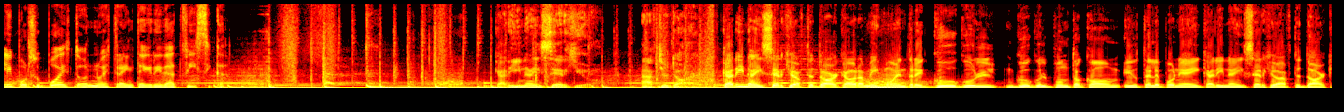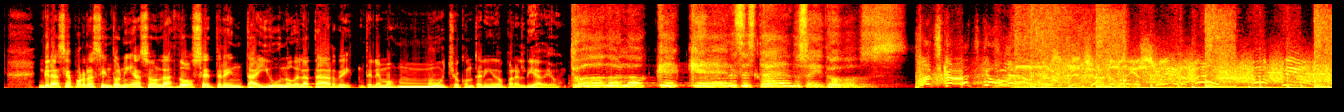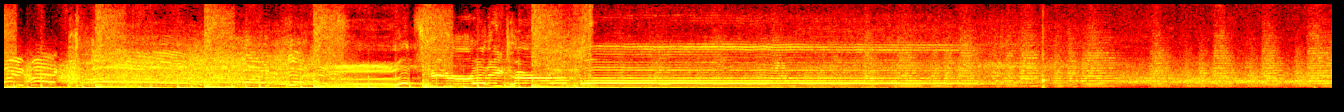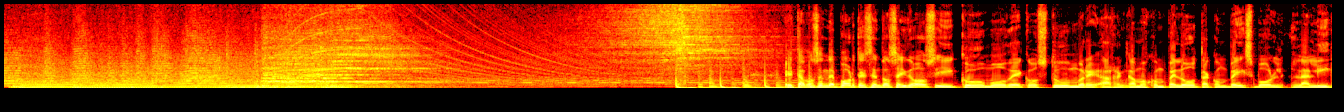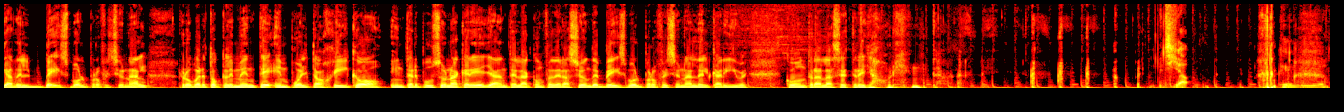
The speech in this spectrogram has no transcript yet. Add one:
y por supuesto nuestra integridad física. Karina y Sergio. After Dark. Karina y Sergio After Dark, ahora mismo entre Google, google.com y usted le pone ahí Karina y Sergio After Dark. Gracias por la sintonía, son las 12.31 de la tarde. Tenemos mucho contenido para el día de hoy. Todo lo que quieres está en 12 y 2. Let's go. Let's go now. Estamos en Deportes en 12 y 2 y como de costumbre arrancamos con pelota, con béisbol. La Liga del Béisbol Profesional Roberto Clemente en Puerto Rico interpuso una querella ante la Confederación de Béisbol Profesional del Caribe contra las Estrellas Orientales. Lío.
